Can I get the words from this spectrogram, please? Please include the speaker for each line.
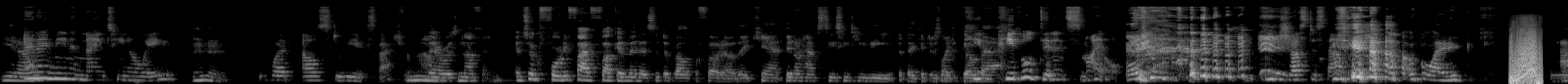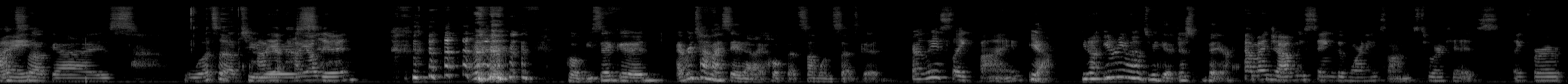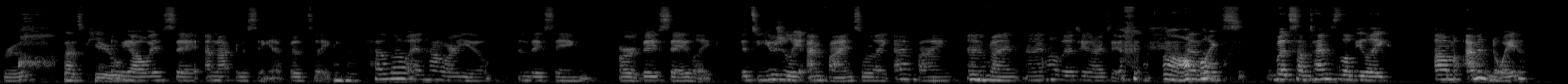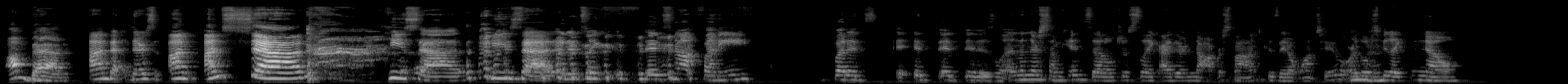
Speaker 1: you know.
Speaker 2: And I mean, in 1908,
Speaker 1: hmm
Speaker 2: what else do we expect from them?
Speaker 1: There was nothing. It took 45 fucking minutes to develop a photo. They can't, they don't have CCTV that they could just like go
Speaker 2: Pe-
Speaker 1: back.
Speaker 2: people didn't smile. we just established.
Speaker 1: yeah, like, what's up, guys? What's up,
Speaker 2: How, y- how y'all doing?
Speaker 1: hope you said good. Every time I say that, I hope that someone says good.
Speaker 2: or at least like fine.
Speaker 1: You don't. You don't even have to be good. Just there.
Speaker 2: At my job, we sing good morning songs to our kids, like for our group.
Speaker 1: That's cute.
Speaker 2: And we always say, I'm not going to sing it, but it's like,
Speaker 1: Mhm.
Speaker 2: hello and how are you? And they sing, or they say, like, it's usually, I'm fine. So we're like, I'm fine, I'm
Speaker 1: Mhm.
Speaker 2: fine, and I hope that you are too. And like, but sometimes they'll be like, um, I'm annoyed.
Speaker 1: I'm bad.
Speaker 2: I'm bad. There's, I'm, I'm sad. He's sad. He's sad. And it's like, it's not funny, but it's, it, it, it, is. And then there's some kids that'll just like either not respond because they don't want to, or they'll just be mm-hmm. like, no,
